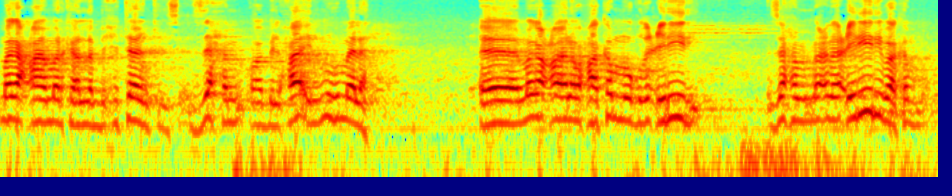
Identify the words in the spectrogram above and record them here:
magacaa marka la bixitaankiisa zaxm waa bilxaa'i lmuhmala magacaana waxaa ka muuqda ciriiri zaxm macnaa ciriiri baa ka muuqda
